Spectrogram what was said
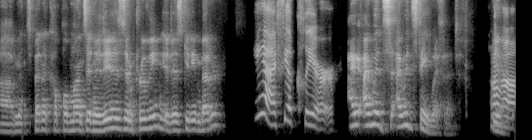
mm-hmm. um, it's been a couple months and it is improving, it is getting better. Yeah, I feel clearer. I, I would I would stay with it. Uh-huh.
